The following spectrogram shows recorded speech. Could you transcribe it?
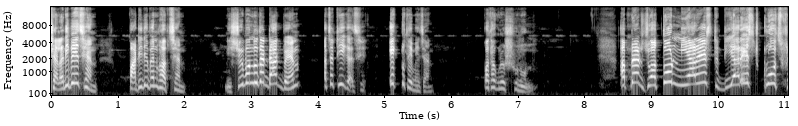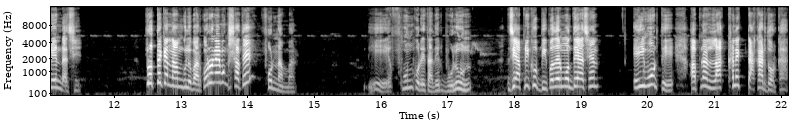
স্যালারি পেয়েছেন? পার্টি দেবেন ভাবছেন? নিশ্চয়ই বন্ধুদের ডাকবেন? আচ্ছা ঠিক আছে, একটু থেমে যান। কথাগুলো শুনুন। আপনার যত নিয়ারেস্ট ডিয়ারেস্ট ক্লোজ ফ্রেন্ড আছে, প্রত্যেকের নামগুলো বার করুন এবং সাথে ফোন নাম্বার দিয়ে ফোন করে তাদের বলুন যে আপনি খুব বিপদের মধ্যে আছেন। এই মুহূর্তে আপনার লাখখানেক টাকার দরকার।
